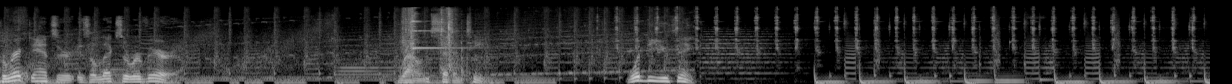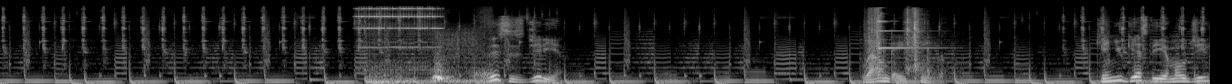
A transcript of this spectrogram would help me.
Correct answer is Alexa Rivera. Round 17. What do you think? This is Gideon. Round 18. Can you guess the emoji?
